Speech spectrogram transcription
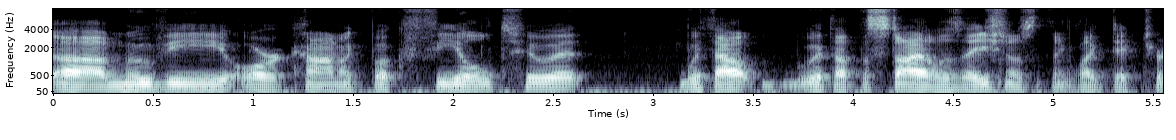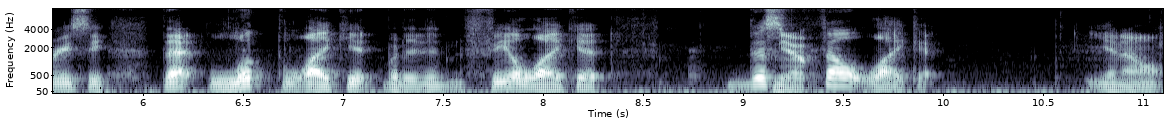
uh, movie or comic book feel to it without without the stylization of something like Dick Tracy that looked like it but it didn't feel like it. This Yep. felt like it. You know.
